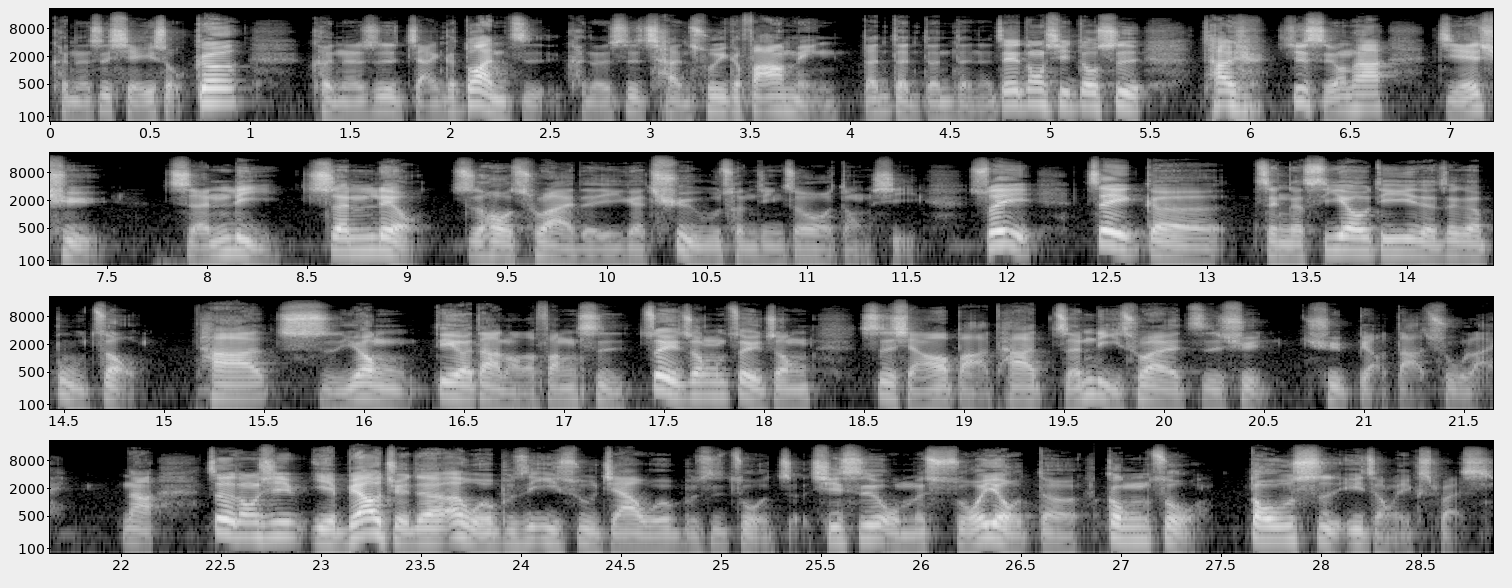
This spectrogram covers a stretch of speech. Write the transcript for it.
可能是写一首歌，可能是讲一个段子，可能是产出一个发明，等等等等的这些东西，都是他去使用它截取。整理、蒸馏之后出来的一个去无存精之后的东西，所以这个整个 COD 的这个步骤，他使用第二大脑的方式，最终最终是想要把它整理出来的资讯去表达出来。那这个东西也不要觉得，哎，我又不是艺术家，我又不是作者。其实我们所有的工作都是一种 express，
